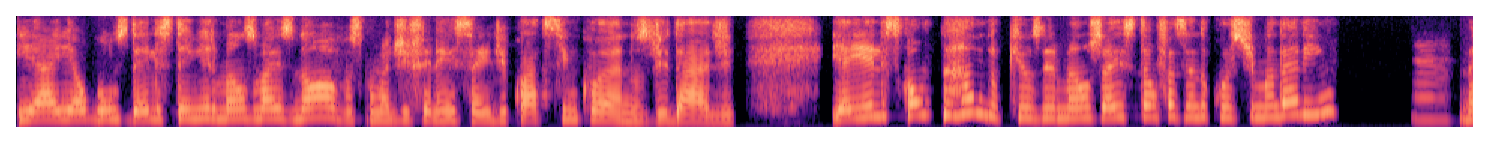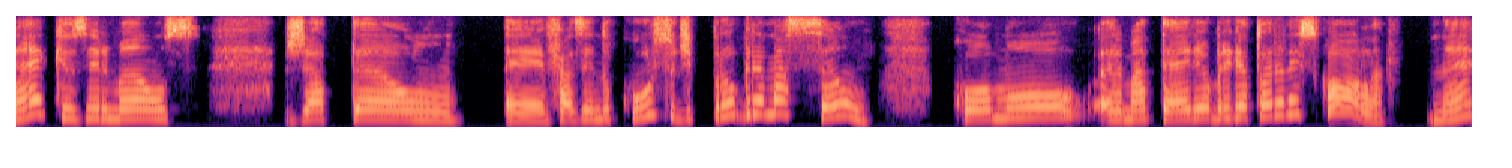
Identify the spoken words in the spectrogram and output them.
E aí alguns deles têm irmãos mais novos, com uma diferença aí de 4, 5 anos de idade. E aí eles contando que os irmãos já estão fazendo curso de mandarim, hum. né? Que os irmãos já estão é, fazendo curso de programação como é, matéria obrigatória na escola, né?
